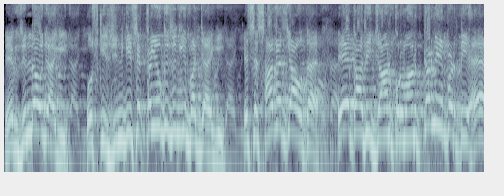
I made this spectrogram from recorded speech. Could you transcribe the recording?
ایک زندہ ہو جائے گی۔ اس کی زندگی سے کئیوں کی زندگی بچ جائے گی؟ اس سے ثابت کیا ہوتا ہے؟ ایک آدھی جان قربان کرنی پڑتی ہے۔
